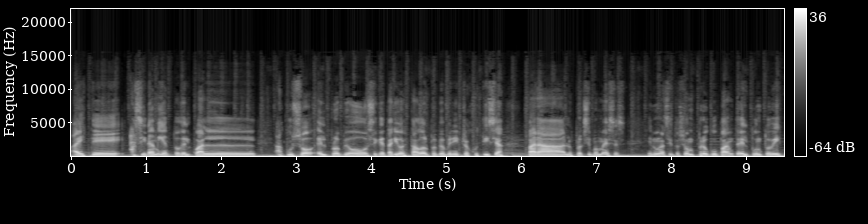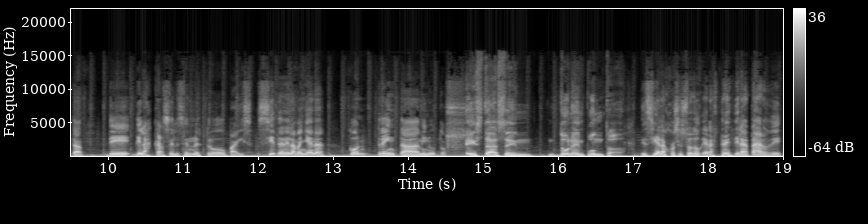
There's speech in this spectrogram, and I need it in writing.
a este hacinamiento del cual acusó el propio secretario de Estado, el propio ministro de Justicia, para los próximos meses, en una situación preocupante desde el punto de vista de, las cárceles en nuestro país. Siete de la mañana con 30 minutos. Estás en Duna en Punto. Decía la José Soto que a las 3 de la tarde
